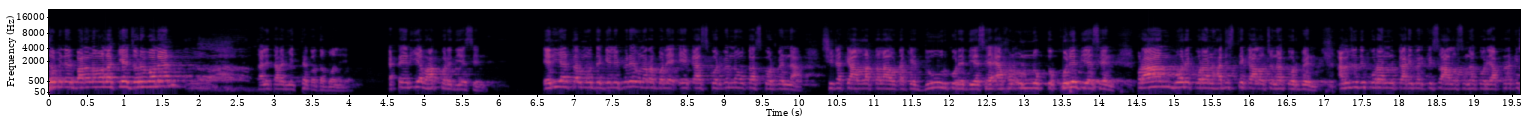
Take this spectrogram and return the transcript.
জমিনের বানানোওয়ালা কে? জোরে বলেন। তাহলে তারা মিথ্যা কথা বলে। একটা এরিয়া ভাগ করে দিয়েছেন। এরিয়ার তার মধ্যে গেলে পরে ওনারা বলে, এ কাজ করবেন না, ও কাজ করবেন না। সেটাকে আল্লাহ তালা ওটাকে দূর করে দিয়েছে, এখন উন্মুক্ত খুলে দিয়েছেন। প্রাণ ভরে কোরআন হাদিস থেকে আলোচনা করবেন। আমি যদি কোরআনুল কারিমের কিছু আলোচনা করি, আপনারা কি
